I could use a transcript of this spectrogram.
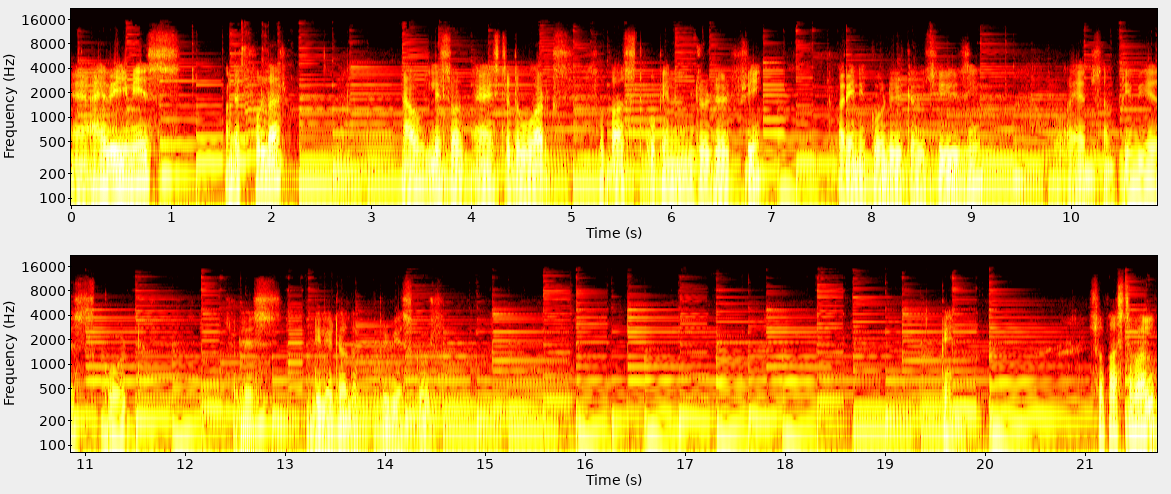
uh, I have an image on that folder. Now let's uh, start the works. So first open Droid free or any code editor which you're using. Oh, I have some previous code. So let's delete all the previous codes. Okay. So first of all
